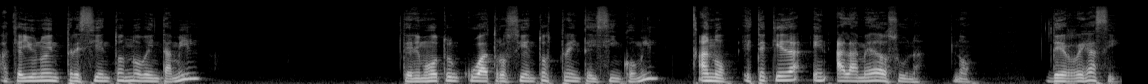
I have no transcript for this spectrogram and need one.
Aquí hay uno en 390 mil. Tenemos otro en 435 mil. Ah, no, este queda en Alameda Osuna. No, de Reja sí.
